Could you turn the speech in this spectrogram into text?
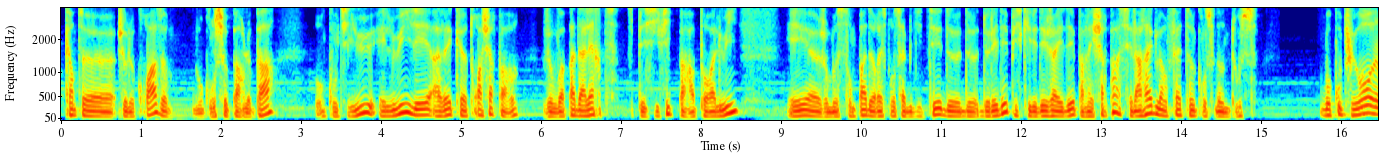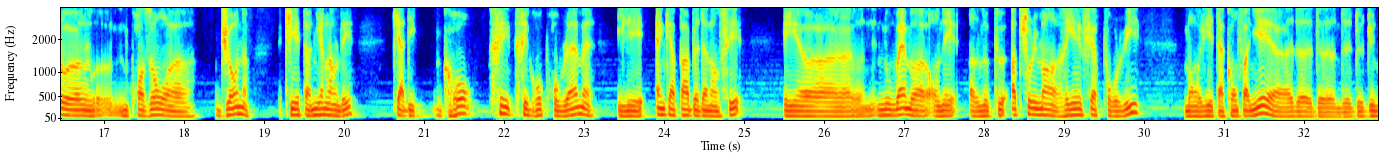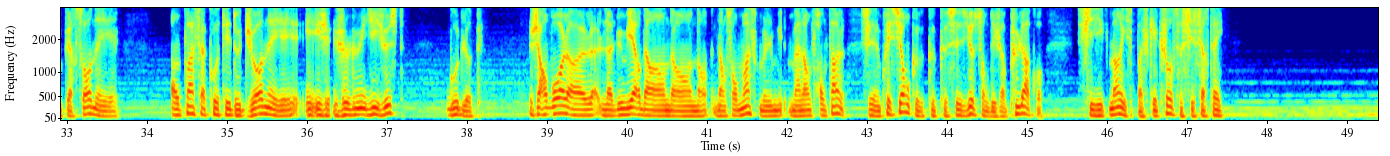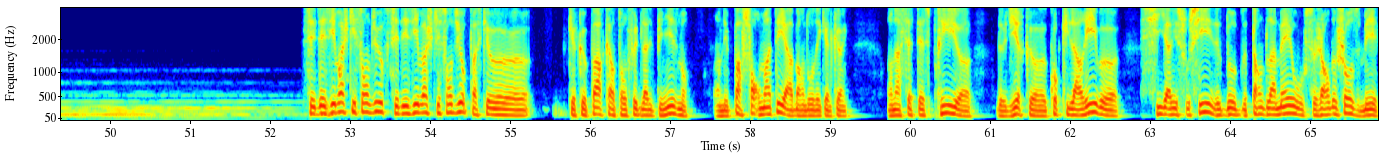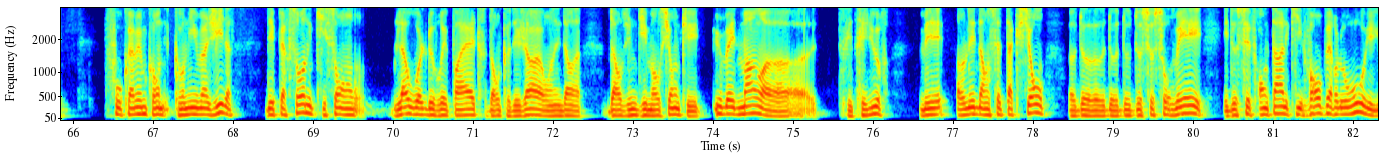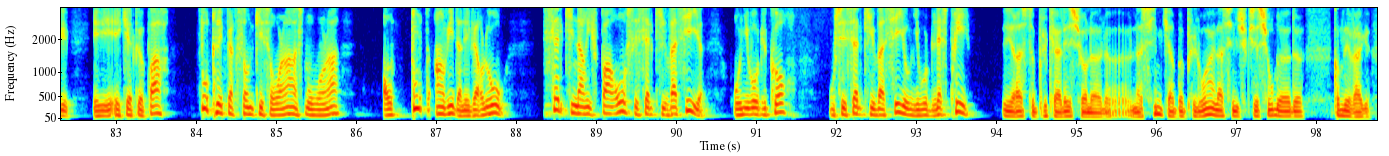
Quand euh, je le croise, donc on se parle pas, on continue, et lui, il est avec trois Sherpas. Hein. Je ne vois pas d'alerte spécifique par rapport à lui et euh, je ne me sens pas de responsabilité de, de, l'aider puisqu'il est déjà aidé par les Sherpas. C'est la règle en fait qu'on se donne tous. Beaucoup plus haut, euh, nous croisons euh, John, qui est un Irlandais, qui a des gros, très très gros problèmes. Il est incapable d'avancer et nous-mêmes, on, est, on ne peut absolument rien faire pour lui. Bon, il est accompagné d'une personne et on passe à côté de John et, je, lui dis juste good luck j'envoie la, lumière dans, son masque, mais à l'enfrontal, j'ai l'impression que, ses yeux sont déjà plus là. Physiquement, il se passe quelque chose, c'est certain. C'est des images qui sont dures, c'est des images qui sont dures parce que quelque part, quand on fait de l'alpinisme, on n'est pas formaté à abandonner quelqu'un. On a cet esprit euh, de dire que quoi qu'il arrive, euh, s'il y a des soucis, de, de, tendre la main ou ce genre de choses. Mais il faut quand même qu'on imagine des personnes qui sont là où elles ne devraient pas être. Donc déjà, on est dans, dans une dimension qui est humainement euh, très très dure, mais on est dans cette action de, de, de, ce sommet et de ces frontales qui vont vers le haut et, et, quelque part, toutes les personnes qui sont là à ce moment-là ont toutes envie d'aller vers le haut. Celle qui n'arrive pas en haut, c'est celle qui vacille au niveau du corps ou c'est celle qui vacille au niveau de l'esprit. Il reste plus qu'à aller sur le, la cime qui est un peu plus loin. Là, c'est une succession de, de, comme des vagues.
